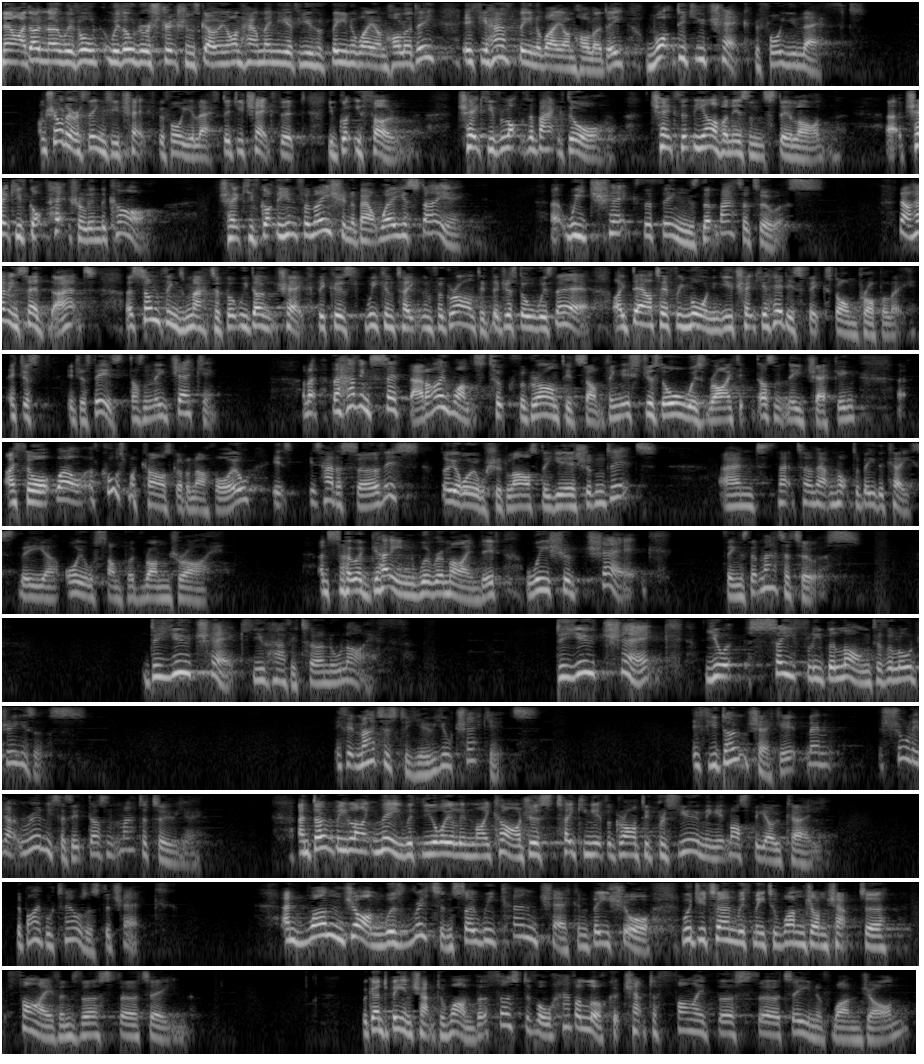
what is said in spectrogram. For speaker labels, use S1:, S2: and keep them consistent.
S1: Now, I don't know with all, with all the restrictions going on how many of you have been away on holiday. If you have been away on holiday, what did you check before you left? I'm sure there are things you checked before you left. Did you check that you've got your phone? Check you've locked the back door? Check that the oven isn't still on? Uh, check you've got petrol in the car? Check you've got the information about where you're staying? Uh, we check the things that matter to us. Now, having said that, uh, some things matter, but we don't check because we can take them for granted. They're just always there. I doubt every morning you check your head is fixed on properly. It just, it just is. It doesn't need checking. I, but having said that, I once took for granted something. It's just always right. It doesn't need checking. Uh, I thought, well, of course my car's got enough oil. It's, it's had a service. The oil should last a year, shouldn't it? And that turned out not to be the case. The uh, oil sump had run dry. And so again, we're reminded we should check things that matter to us. Do you check you have eternal life? Do you check you safely belong to the Lord Jesus? If it matters to you, you'll check it. If you don't check it, then surely that really says it doesn't matter to you. And don't be like me with the oil in my car, just taking it for granted, presuming it must be okay. The Bible tells us to check. And 1 John was written so we can check and be sure. Would you turn with me to 1 John chapter 5 and verse 13? We're going to be in chapter 1, but first of all, have a look at chapter 5 verse 13 of 1 John,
